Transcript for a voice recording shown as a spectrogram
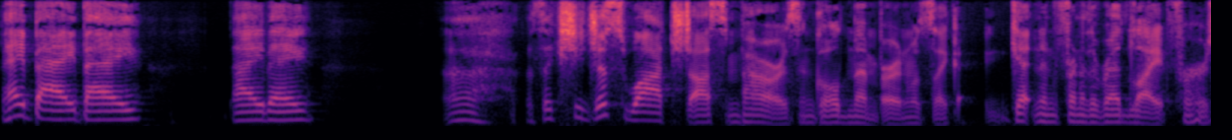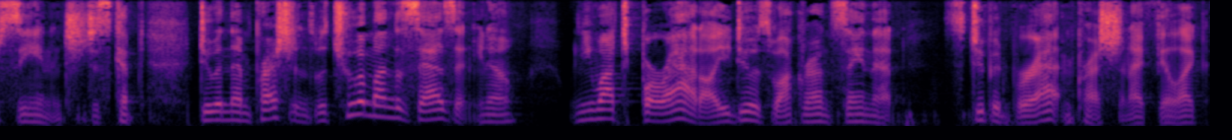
Hey, baby. Baby. Uh, it's like she just watched Austin Powers and Goldmember and was like getting in front of the red light for her scene, and she just kept doing the impressions. Which who among us hasn't? You know, when you watch Borat, all you do is walk around saying that stupid Borat impression. I feel like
